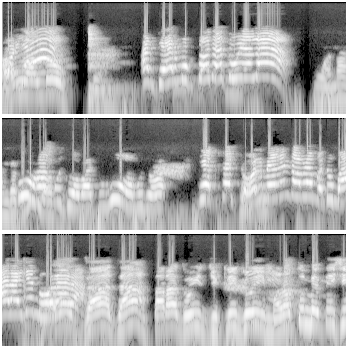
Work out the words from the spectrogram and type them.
હાલ હાલ દઉં. અને ઘેર મૂકતો જા તું એલા. હું આના અંગત હું હોવું જોવા તું હું હોવું જોવા. એક તો ઢોલ મેલે ને આપણે તું બહાર આવી જા ડોલારા જા જા તારા જોઈ જેટલી જોઈ મને તું મેળતી છે.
